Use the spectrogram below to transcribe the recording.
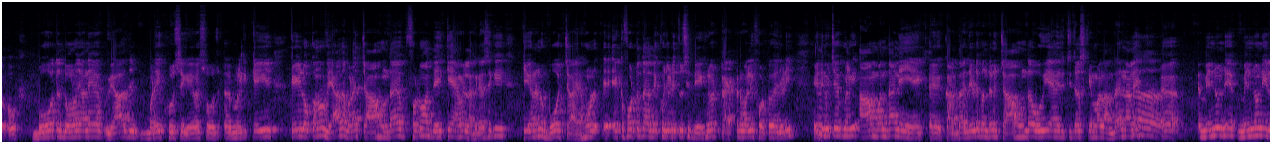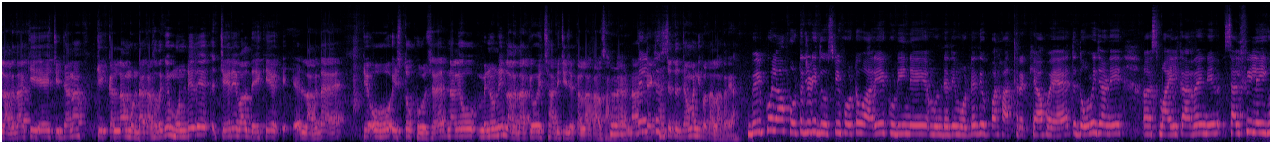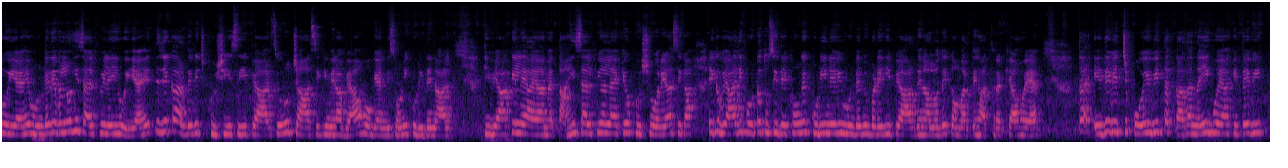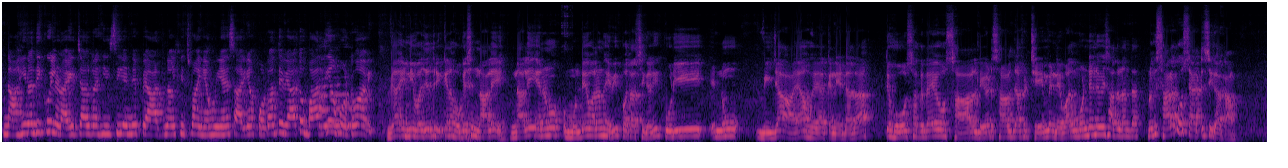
ਬਹੁਤ ਦੋਨੋਂ ਜਾਨੇ ਵਿਆਹ ਦੇ ਬੜੇ ਖੁਸ਼ ਸੀਗੇ। ਸੋਚ ਮਤਲਬ ਕਿ ਕਈ ਕਈ ਲੋਕਾਂ ਨੂੰ ਵਿਆਹ ਦਾ ਬੜਾ ਚਾਹ ਹੁੰਦਾ ਹੈ। ਫੋਟੋਆਂ ਦੇਖ ਕੇ ਐਵੇਂ ਲੱਗ ਰਿਹਾ ਸੀ ਕਿ ਕਿ ਉਹਨਾਂ ਨੂੰ ਬਹੁਤ ਚਾਹ ਹੈ। ਹੁਣ ਇੱਕ ਫੋਟੋ ਤਾਂ ਦੇਖੋ ਜਿਹੜੀ ਤੁਸੀਂ ਦੇਖ ਰਹੇ ਹੋ ਟਰੈਕਟਰ ਵਾਲੀ ਫੋਟੋ ਹੈ ਜਿਹੜੀ। ਇਹਦੇ ਵਿੱਚ ਮਤਲਬ ਕਿ ਆਮ ਬੰਦਾ ਨਹੀਂ ਇਹ ਇਹ ਕਰਦਾ। ਜਿਹੜੇ ਬੰਦੇ ਨੂੰ ਚਾਹ ਹੁੰਦਾ ਉਹ ਹੀ ਇਹੋ ਜਿਹੀ ਚੀਜ਼ਾਂ ਸਕੀਮਾਂ ਲਾਉਂਦਾ ਹੈ। ਨਾਲੇ ਮੈਨੂੰ ਨਹੀਂ ਮੈਨੂੰ ਨਹੀਂ ਲੱਗਦਾ ਕਿ ਇਹ ਚੀਜ਼ਾਂ ਨਾ ਕਿ ਇਕੱਲਾ ਮੁੰਡਾ ਕਰ ਸਕਦਾ ਕਿਉਂਕਿ ਮੁੰਡੇ ਦੇ ਚਿਹਰੇ ਵੱਲ ਦੇਖ ਕੇ ਲੱਗਦਾ ਹੈ ਕਿ ਉਹ ਇਸ ਤੋਂ ਖੁਸ਼ ਹੈ ਨਾਲੇ ਉਹ ਮੈਨੂੰ ਨਹੀਂ ਲੱਗਦਾ ਕਿ ਉਹ ਇਹ ਸਾਰੀ ਚੀਜ਼ਾਂ ਇਕੱਲਾ ਕਰ ਸਕਦਾ ਹੈ। ਨਾ ਦੇਖਣ 'ਚ ਤਾਂ ਜਮਾ ਨਹੀਂ ਪਤਾ ਲੱਗ ਰਿਹਾ। ਬਿਲਕੁਲ ਆ ਫੋਟੋ ਜਿਹੜੀ ਦੂਸਰੀ ਫੋਟੋ ਆ ਰਹੀ ਹੈ ਕੁੜੀ ਨੇ ਮੁੰਡੇ ਦੇ ਮੋਢੇ ਦੇ ਉੱਪਰ ਹੱਥ ਰੱਖਿਆ ਹੋਇਆ ਹੈ ਤੇ ਦੋਵੇਂ ਜਾਣੇ ਸਮਾਈਲ ਕਰ ਰਹੇ ਨੇ ਸੈਲਫੀ ਲਈ ਹੋਈ ਹੈ ਇਹ ਮੁੰਡੇ ਦੇ ਵੱਲੋਂ ਹੀ ਸੈਲਫੀ ਲਈ ਹੋਈ ਹੈ ਇਹ ਤੇ ਜੇ ਘਰ ਦੇ ਵਿੱਚ ਖੁਸ਼ੀ ਸੀ ਪਿਆਰ ਸੀ ਉਹਨੂੰ ਚਾਹ ਸੀ ਕਿ ਮੇਰਾ ਵਿਆਹ ਹੋ ਗਿਆ ਇੰਨੀ ਸੋਹਣੀ ਕੁੜੀ ਦੇ ਨਾਲ ਕਿ ਵਿਆਹ ਕੇ ਲੈ ਆਇਆ ਮੈਂ ਤਾਂ ਹੀ ਸੈਲਫੀਆਂ ਲੈ ਕੇ ਉਹ ਖੁਸ਼ ਹੋ ਰਿਹਾ ਸੀਗਾ। ਇੱਕ ਵਿਆਹ ਦੀ ਫੋਟੋ ਤੁਸੀਂ ਦੇਖੋਗੇ, ਕੁੜੀ ਨੇ ਵੀ ਮੁੰਡੇ ਨੂੰ ਬੜੇ ਹੀ ਪਿਆਰ ਦੇ ਨਾਲ ਉਹਦੇ ਕਮਰ ਤੇ ਹੱਥ ਰੱਖਿਆ ਹੋਇਆ ਹੈ। ਤਾਂ ਇਹਦੇ ਵਿੱਚ ਕੋਈ ਵੀ ਧੱਕਾ ਤਾਂ ਨਹੀਂ ਹੋਇਆ ਕਿਤੇ ਵੀ, ਨਾ ਹੀ ਇਹਨਾਂ ਦੀ ਕੋਈ ਲੜਾਈ ਚੱਲ ਰਹੀ ਸੀ, ਇੰਨੇ ਪਿਆਰ ਦੇ ਨਾਲ ਖਿਚਵਾਈਆਂ ਹੋਈਆਂ ਸਾਰੀਆਂ ਫੋਟੋਆਂ ਤੇ ਵਿਆਹ ਤੋਂ ਬਾਅਦ ਦੀਆਂ ਫੋਟੋਆਂ ਵੀ। ਵਿਆਹ ਇੰਨੀ ਵਧੀਆ ਤਰੀਕੇ ਨਾਲ ਹੋ ਗਿਆ ਸੀ। ਨਾਲੇ ਨਾਲੇ ਇਹਨਾਂ ਨੂੰ, ਮੁੰਡੇ ਵਾਲਿਆਂ ਨੂੰ ਇਹ ਵੀ ਪਤਾ ਸੀਗਾ ਕਿ ਕੁੜੀ ਨੂੰ ਵੀਜ਼ਾ ਆਇਆ ਹੋਇਆ ਕੈਨੇਡਾ ਦਾ ਤੇ ਹੋ ਸਕਦਾ ਹੈ ਉਹ ਸਾਲ, ਡੇਢ ਸਾਲ ਜਾਂ ਫਿਰ 6 ਮਹੀਨੇ ਬਾਅਦ ਮੁੰਡੇ ਨੂੰ ਵੀ ਸੱਦ ਲੈਂਦਾ। ਮਤਲਬ ਕਿ ਸਾਰਾ ਕੁਝ ਸੈੱਟ ਸੀਗਾ ਕੰਮ।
